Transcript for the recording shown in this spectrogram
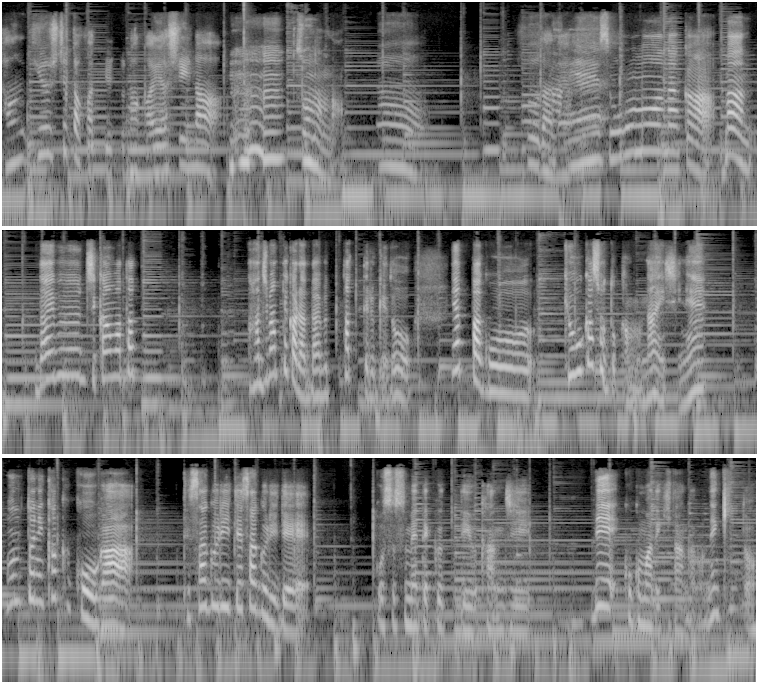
探求してたかっていうとなんか怪しいな。うんそうなんだ。うん、そうだまあねね。そこもなんかまあだいぶ時間はたっ始まってからだいぶ経ってるけどやっぱこう教科書とかもないしね本当に各校が手探り手探りでこう進めていくっていう感じでここまで来たんだろうねきっと。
